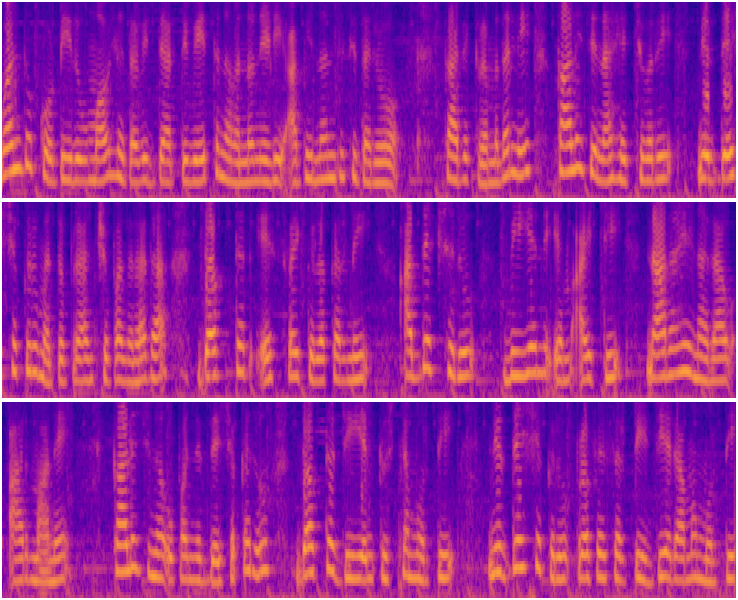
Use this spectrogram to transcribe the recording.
ಒಂದು ಕೋಟಿ ರು ಮೌಲ್ಯದ ವಿದ್ಯಾರ್ಥಿ ವೇತನವನ್ನು ನೀಡಿ ಅಭಿನಂದಿಸಿದರು. ಕಾರ್ಯಕ್ರಮದಲ್ಲಿ ಕಾಲೇಜಿನ ಹೆಚ್ಚುವರಿ ನಿರ್ದೇಶಕರು ಮತ್ತು ಪ್ರಾಂಶುಪಾಲರಾದ ಡಾಕ್ಟರ್ ಎಸ್ ವೈ ಕುಲಕರ್ಣಿ, ಅಧ್ಯಕ್ಷರು ಬಿಎನ್ಎಂಐಟಿ ನಾರಾಯಣರಾವ್ ಆರ್ ಮಾನೆ ಕಾಲೇಜಿನ ಉಪನಿರ್ದೇಶಕರು ಡಾಕ್ಟರ್ ಜಿಎನ್ ಕೃಷ್ಣಮೂರ್ತಿ, ನಿರ್ದೇಶಕರು ಪ್ರೊಫೆಸರ್ ಟಿ ಜೆ ರಾಮಮೂರ್ತಿ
